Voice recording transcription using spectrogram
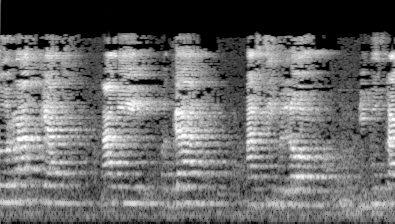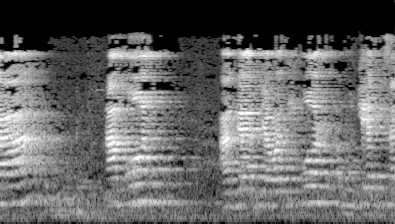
surat yang kami pegang masih belum dibuka. Namun agar Jawa Timur kemudian bisa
